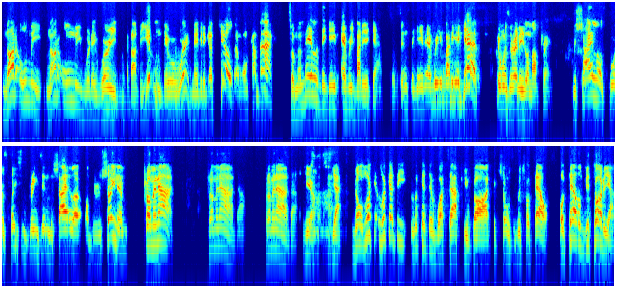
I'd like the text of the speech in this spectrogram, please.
not only, not only were they worried about the Yibn, they were worried maybe they got killed and won't come back. So Mamela, they gave everybody a get. So since they gave everybody a get, it was already Lamafrain. The Shiloh, of course, places brings in the Shiloh of the Rishonim, promenade, promenade, promenade. Here, yeah. No, look look at the look at the WhatsApp you got. It shows which hotel. Hotel Vitoria.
